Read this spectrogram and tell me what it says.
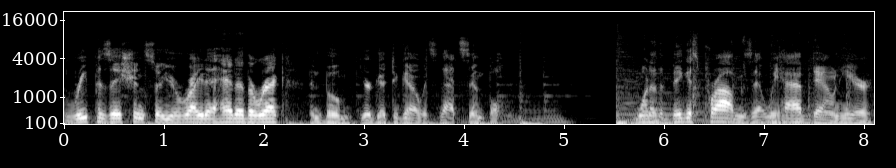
reposition so you're right ahead of the wreck, and boom, you're good to go. It's that simple. One of the biggest problems that we have down here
